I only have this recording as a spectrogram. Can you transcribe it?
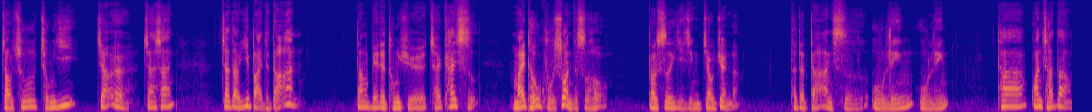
找出从一加二加三加到一百的答案。当别的同学才开始埋头苦算的时候，高斯已经交卷了。他的答案是五零五零。他观察到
